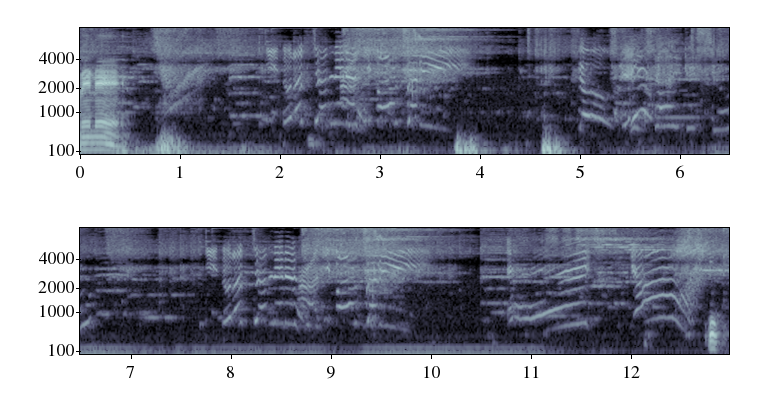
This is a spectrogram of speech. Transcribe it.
แน่ๆโอเค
